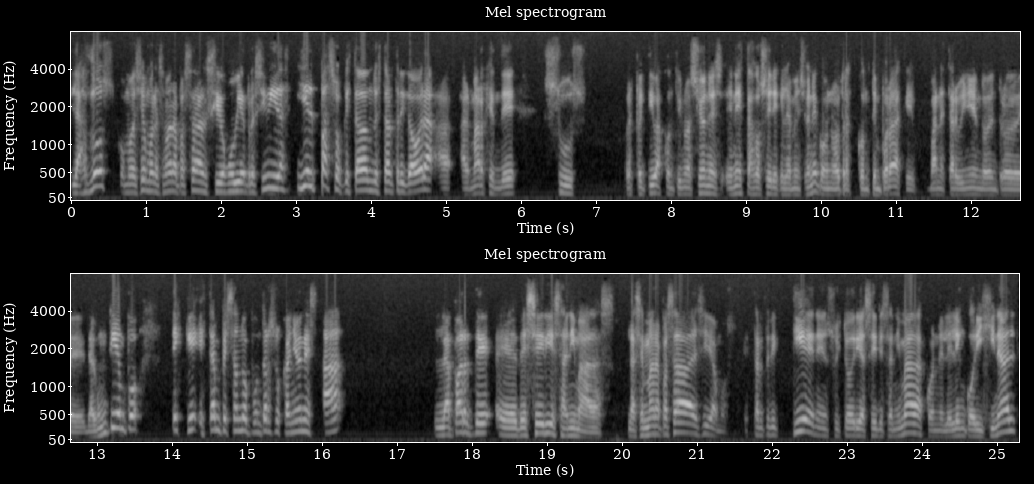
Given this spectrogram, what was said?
Las dos, como decíamos la semana pasada, han sido muy bien recibidas y el paso que está dando Star Trek ahora, al margen de sus respectivas continuaciones en estas dos series que les mencioné, con otras con temporadas que van a estar viniendo dentro de, algún tiempo, es que está empezando a apuntar sus cañones a la parte eh, de series animadas. La semana pasada decíamos, Star Trek tiene en su historia series animadas con el elenco original,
